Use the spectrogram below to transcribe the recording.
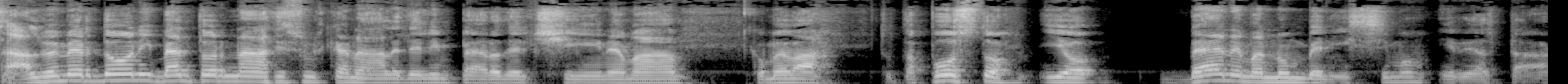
Salve merdoni, bentornati sul canale dell'Impero del Cinema. Come va? Tutto a posto? Io bene ma non benissimo, in realtà.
